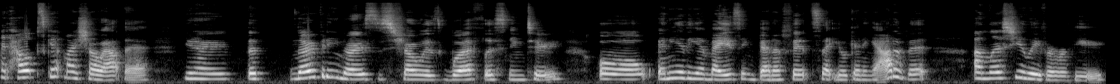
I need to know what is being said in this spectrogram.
it helps get my show out there. You know, the nobody knows this show is worth listening to or any of the amazing benefits that you're getting out of it unless you leave a review.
